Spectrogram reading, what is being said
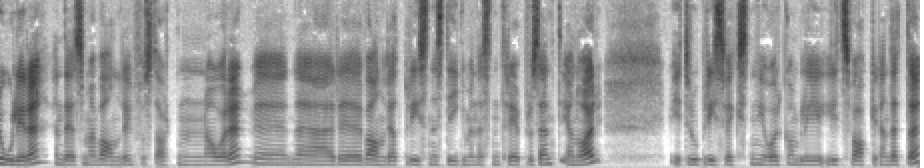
roligere enn det som er vanlig for starten av året. Det er vanlig at prisene stiger med nesten 3% i januar. Vi tror prisveksten i år kan bli litt svakere enn dette.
